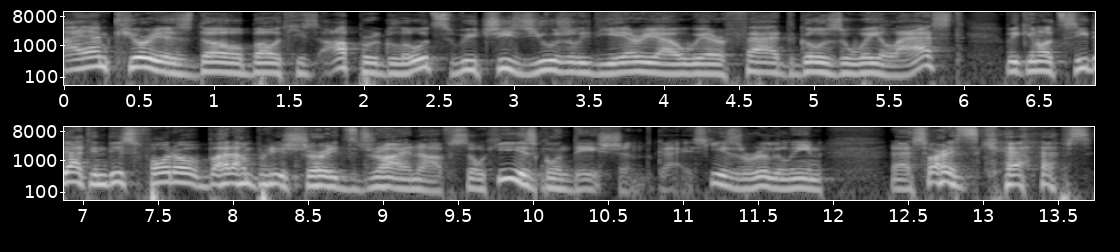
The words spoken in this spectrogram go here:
I am curious though about his upper glutes, which is usually the area where fat goes away last. We cannot see that in this photo, but I'm pretty sure it's dry enough, so he is conditioned, guys. He is really lean. As far as calves,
